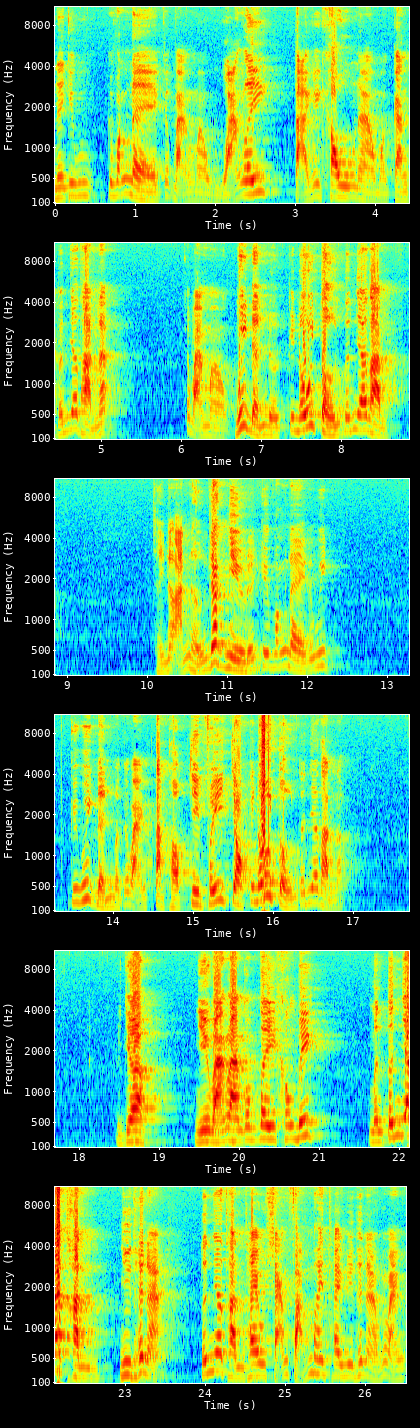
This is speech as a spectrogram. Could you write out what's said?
nên cái cái vấn đề các bạn mà quản lý tại cái khâu nào mà cần tính giá thành á, các bạn mà quyết định được cái đối tượng tính giá thành, thì nó ảnh hưởng rất nhiều đến cái vấn đề, cái quyết cái quyết định mà các bạn tập hợp chi phí cho cái đối tượng tính giá thành đó. Được chưa? Nhiều bạn làm công ty không biết mình tính giá thành như thế nào, tính giá thành theo sản phẩm hay theo như thế nào, các bạn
